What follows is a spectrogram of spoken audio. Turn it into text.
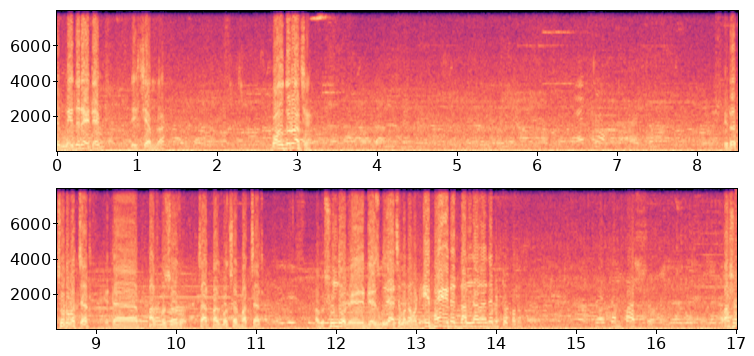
সব মেয়েদের আইটেম দেখছি আমরা। বড় বড়দের আছে? এটা ছোট বাচ্চার এটা পাঁচ বছর চার পাঁচ বছর বাচ্চার। সুন্দর ড্রেসগুলি আছে মোটামুটি। এ ভাই এটার দাম জানা যাবে একটু কত? একদম পাঁচশো। পাঁচশো?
